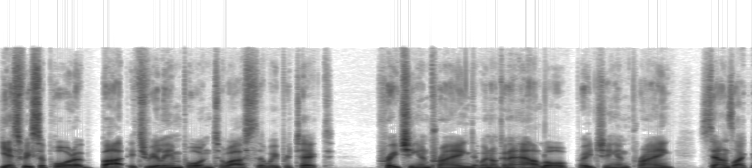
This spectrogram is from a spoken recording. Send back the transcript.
yes, we support it, but it's really important to us that we protect preaching and praying, that we're not going to outlaw preaching and praying. Sounds like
